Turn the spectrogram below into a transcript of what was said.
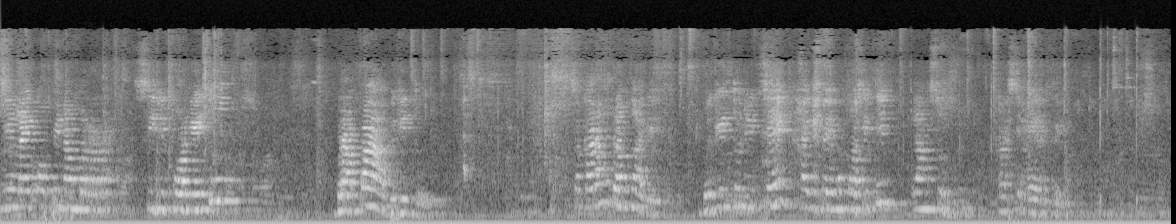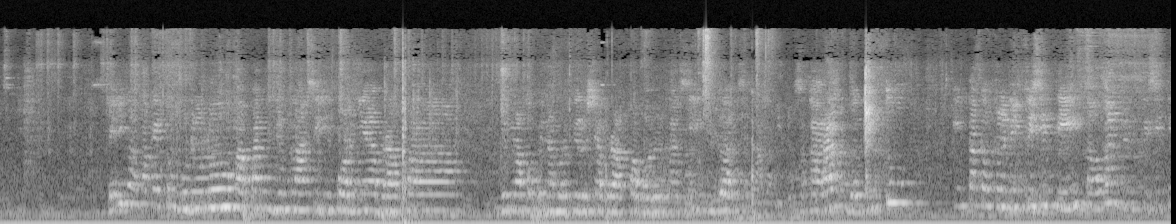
nilai kopi number CD4 nya itu berapa begitu sekarang udah enggak deh. Begitu dicek HIV positif langsung kasih ARV jadi nggak pakai tunggu dulu kapan jumlah CD4 nya berapa jumlah kopi nomor virusnya berapa baru kasih enggak. Sekarang sekarang begitu kita ke klinik VCT tahu kan klinik VCT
